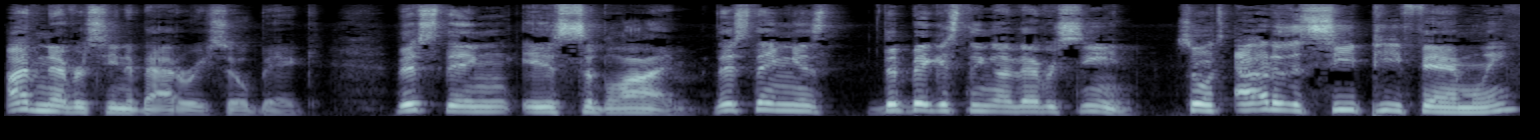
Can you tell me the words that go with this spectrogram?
I've never seen a battery so big. This thing is sublime. This thing is the biggest thing I've ever seen. So it's out of the CP family.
